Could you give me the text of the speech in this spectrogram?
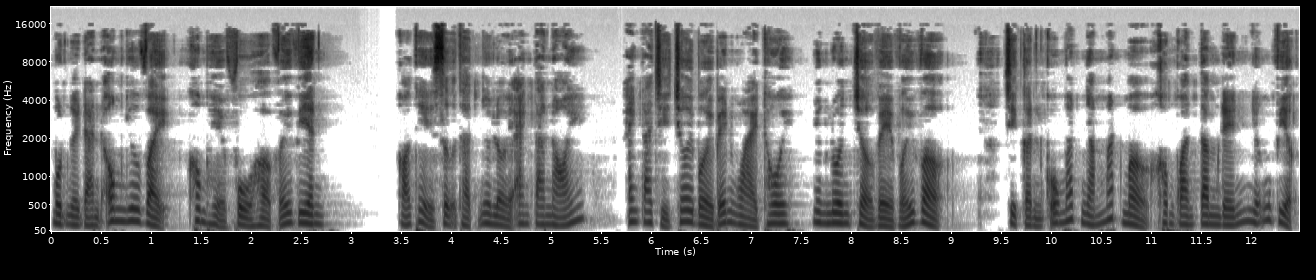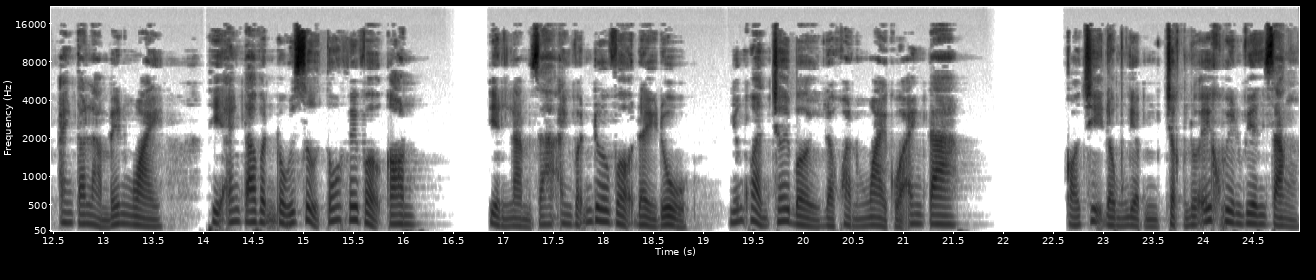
Một người đàn ông như vậy không hề phù hợp với Viên. Có thể sự thật như lời anh ta nói, anh ta chỉ chơi bời bên ngoài thôi, nhưng luôn trở về với vợ. Chỉ cần cô mắt nhắm mắt mở không quan tâm đến những việc anh ta làm bên ngoài, thì anh ta vẫn đối xử tốt với vợ con. Tiền làm ra anh vẫn đưa vợ đầy đủ, những khoản chơi bời là khoản ngoài của anh ta. Có chị đồng nghiệp chật lưỡi khuyên viên rằng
